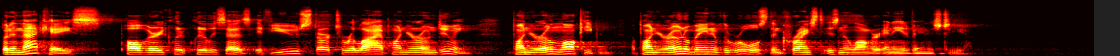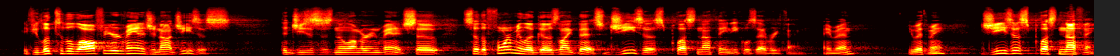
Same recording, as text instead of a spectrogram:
But in that case, Paul very clear, clearly says if you start to rely upon your own doing, upon your own law keeping, upon your own obeying of the rules, then Christ is no longer any advantage to you. If you look to the law for your advantage and not Jesus, then Jesus is no longer an advantage. So, so the formula goes like this Jesus plus nothing equals everything. Amen? You with me? Jesus plus nothing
